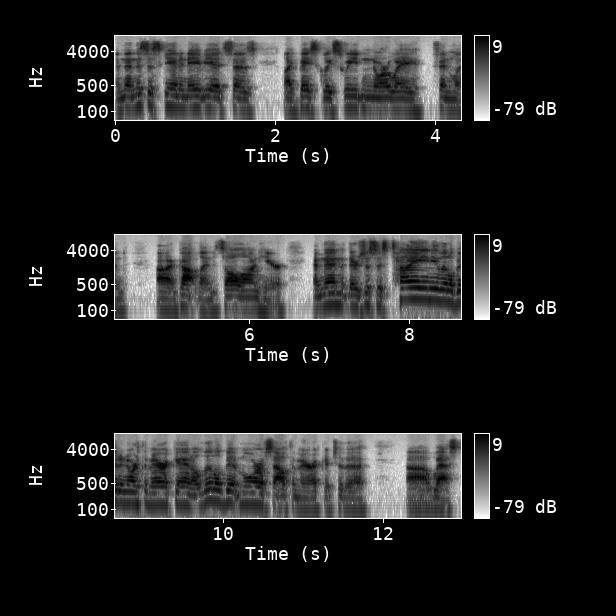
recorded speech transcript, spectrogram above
And then this is Scandinavia. It says like basically Sweden, Norway, Finland, uh, Gotland. It's all on here. And then there's just this tiny little bit of North America and a little bit more of South America to the uh, west.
